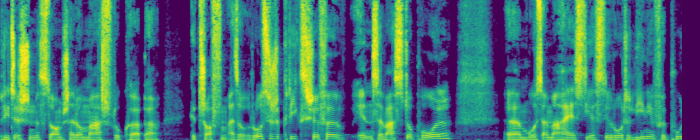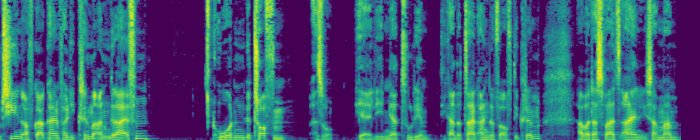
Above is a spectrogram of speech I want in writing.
britischen Storm Shadow Marschflugkörper getroffen. Also russische Kriegsschiffe in Sevastopol, ähm, wo es einmal heißt, hier ist die rote Linie für Putin, auf gar keinen Fall die Krim angreifen, wurden getroffen. Also wir erleben ja zudem die ganze Zeit Angriffe auf die Krim, aber das war jetzt ein, ich sag mal,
